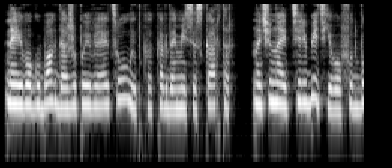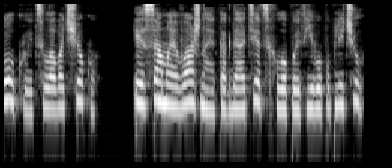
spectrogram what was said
На его губах даже появляется улыбка, когда миссис Картер начинает теребить его футболку и целовать щеку. И самое важное, когда отец хлопает его по плечу,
